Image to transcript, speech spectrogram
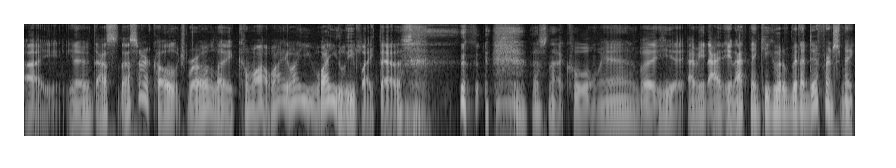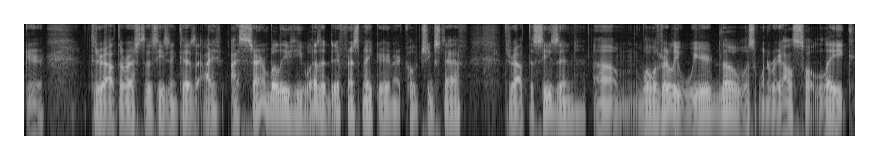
I you know that's that's our coach, bro. Like, come on, why why you why you leave like that? That's, that's not cool, man. But he, I mean, I and I think he could have been a difference maker throughout the rest of the season because I I certainly believe he was a difference maker in our coaching staff throughout the season. Um, what was really weird though was when Real Salt Lake.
